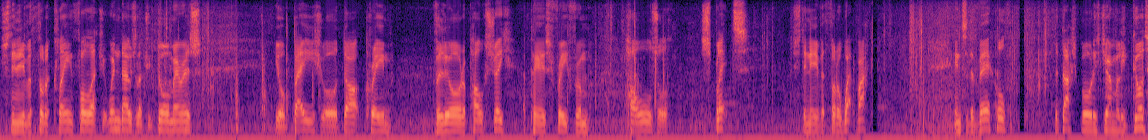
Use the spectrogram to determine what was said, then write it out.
Just need a thorough clean full electric windows electric door mirrors your beige or dark cream velour upholstery appears free from holes or splits just in need of thorough wet vac into the vehicle. The dashboard is generally good.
